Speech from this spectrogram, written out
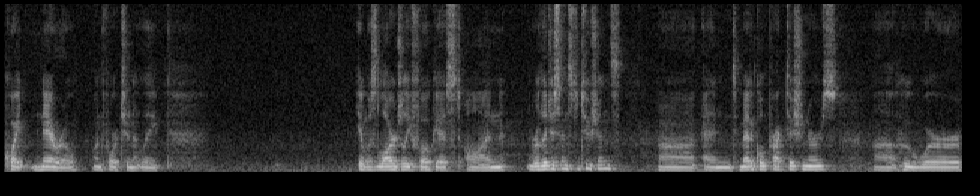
quite narrow, unfortunately. It was largely focused on religious institutions uh, and medical practitioners uh, who were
